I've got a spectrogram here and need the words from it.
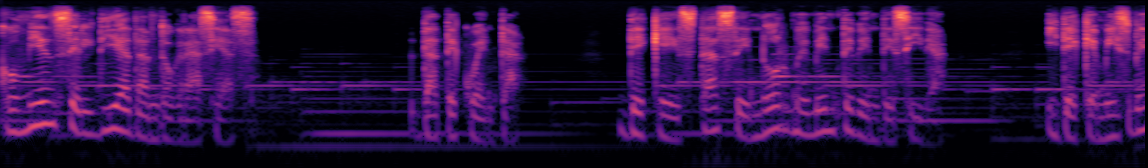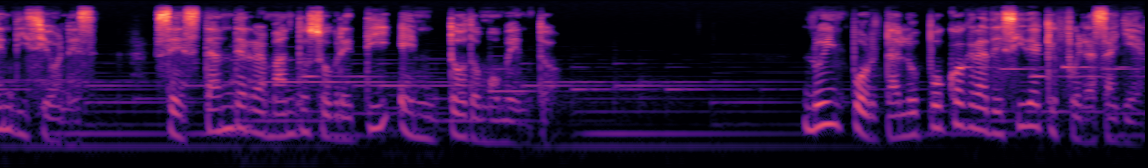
Comienza el día dando gracias. Date cuenta de que estás enormemente bendecida y de que mis bendiciones se están derramando sobre ti en todo momento. No importa lo poco agradecida que fueras ayer.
